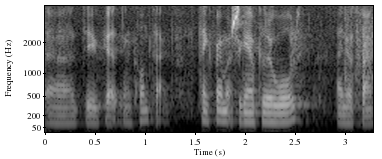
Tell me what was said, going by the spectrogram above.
uh, do get in contact. Thank you very much again for the award and your time.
